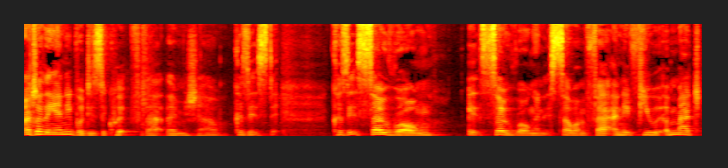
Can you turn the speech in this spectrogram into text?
I don't think anybody's equipped for that, though, Michelle, because it's because it's so wrong. It's so wrong and it's so unfair. And if you imagine,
